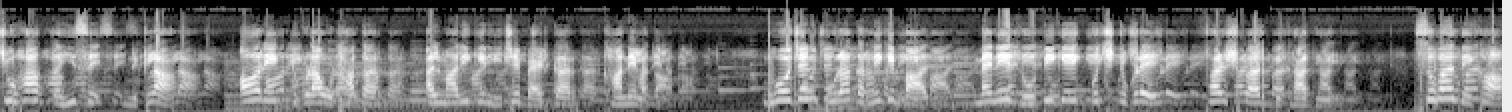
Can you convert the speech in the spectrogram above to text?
चूहा कहीं से निकला और एक टुकड़ा उठाकर अलमारी के नीचे बैठकर खाने लगा। भोजन पूरा करने के बाद मैंने रोटी के कुछ टुकड़े फर्श पर बिखरा दिए। सुबह देखा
